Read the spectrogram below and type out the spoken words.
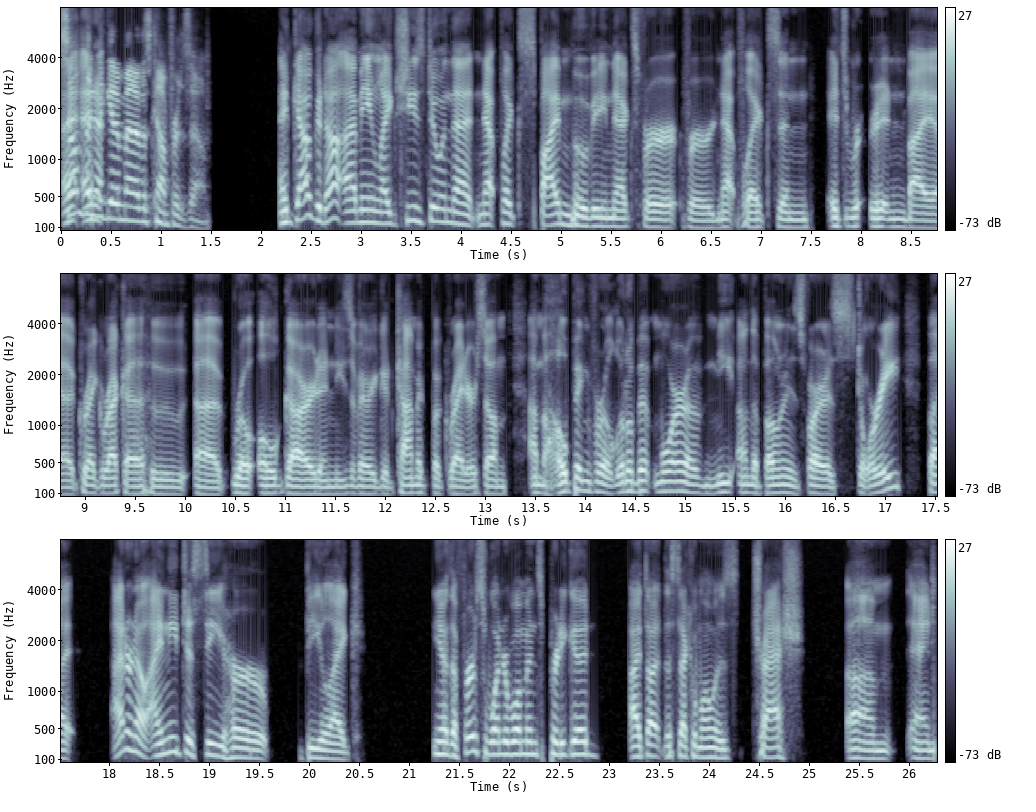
Something and to get him out of his comfort zone. And Gal Gadot, I mean, like she's doing that Netflix spy movie next for for Netflix, and it's written by uh, Greg Rucka, who uh, wrote Old Guard, and he's a very good comic book writer. So I'm I'm hoping for a little bit more of meat on the bone as far as story. But I don't know. I need to see her be like, you know, the first Wonder Woman's pretty good. I thought the second one was trash. Um, and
